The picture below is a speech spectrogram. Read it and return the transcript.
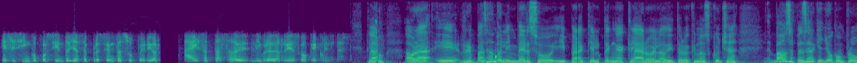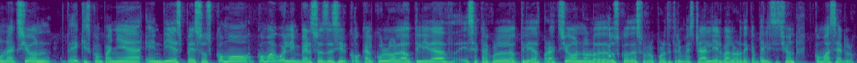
ese 5% ya se presenta superior a esa tasa de, libre de riesgo que cuentas. Claro. Ahora, eh, repasando el inverso y para que lo tenga claro el auditorio que nos escucha, vamos a pensar que yo compro una acción de X compañía en 10 pesos. ¿Cómo, cómo hago el inverso? Es decir, ¿cómo calculo la utilidad? Eh, ¿Se calcula la utilidad por acción o lo deduzco de su reporte trimestral y el valor de capitalización? ¿Cómo hacerlo?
